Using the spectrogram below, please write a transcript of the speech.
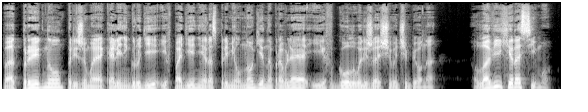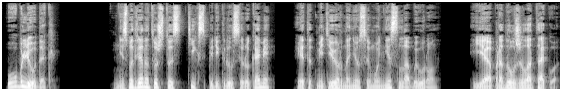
Подпрыгнул, прижимая колени к груди и в падении распрямил ноги, направляя их в голову лежащего чемпиона. «Лови Хиросиму!» Ублюдок! Несмотря на то, что Стикс перекрылся руками, этот метеор нанес ему не слабый урон. Я продолжил атаку,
